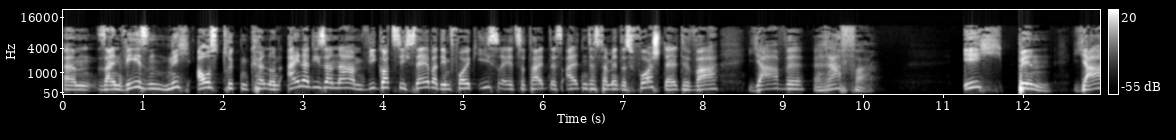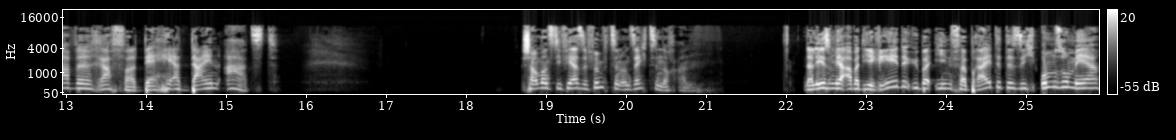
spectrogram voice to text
ähm, sein Wesen nicht ausdrücken können. Und einer dieser Namen, wie Gott sich selber dem Volk Israel zur Zeit des Alten Testamentes vorstellte, war Jahwe Rapha. Ich bin Jahwe Rapha, der Herr, dein Arzt. Schauen wir uns die Verse 15 und 16 noch an. Da lesen wir aber, die Rede über ihn verbreitete sich umso mehr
